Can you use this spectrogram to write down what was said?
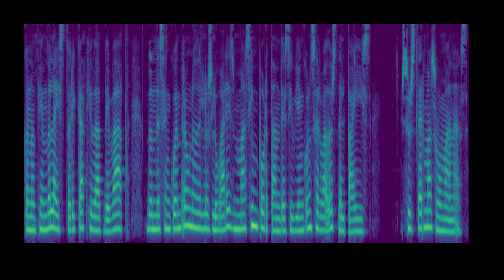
conociendo la histórica ciudad de Bath, donde se encuentra uno de los lugares más importantes y bien conservados del país, sus termas romanas.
